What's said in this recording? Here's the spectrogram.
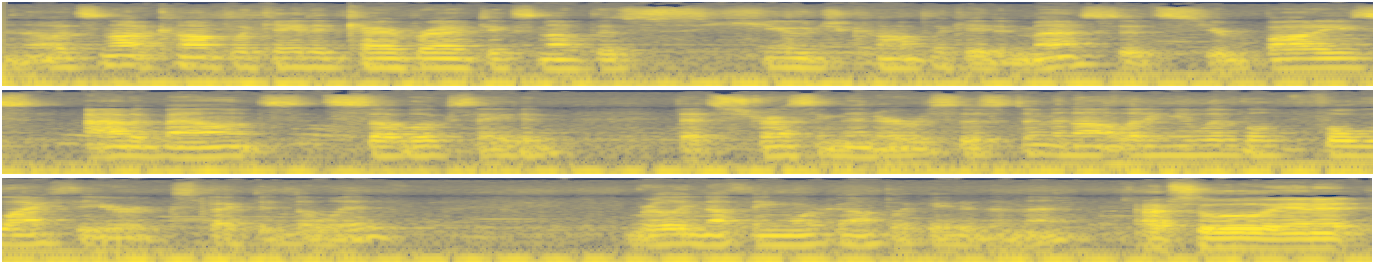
You know, it's not complicated. Chiropractic's not this huge, complicated mess. It's your body's out of balance, it's subluxated, that's stressing the nervous system and not letting you live the full life that you're expected to live. Really, nothing more complicated than that. Absolutely, and it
